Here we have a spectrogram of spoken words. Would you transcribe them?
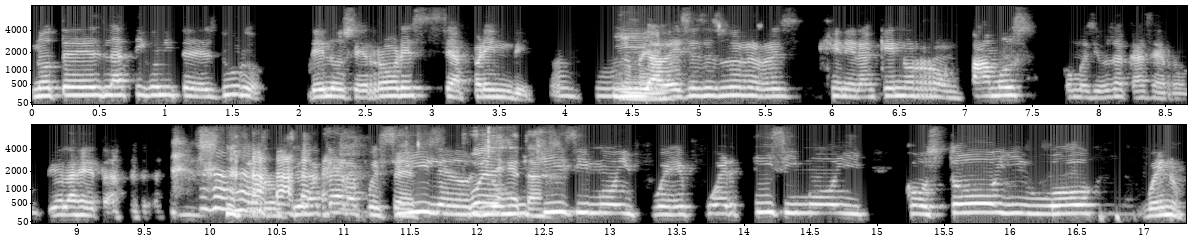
No te des látigo ni te des duro. De los errores se aprende. Y a veces esos errores generan que nos rompamos, como decimos acá, se rompió la jeta. se rompió la cara, pues sí, le dolió muchísimo y fue fuertísimo y costó y hubo, bueno,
